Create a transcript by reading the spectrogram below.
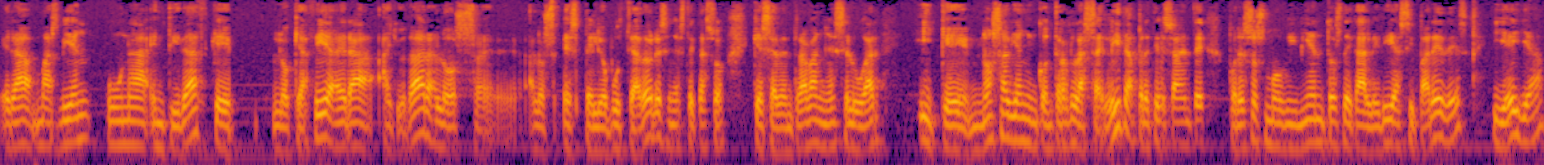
era más bien una entidad que lo que hacía era ayudar a los, eh, a los espeleobuceadores, en este caso, que se adentraban en ese lugar y que no sabían encontrar la salida precisamente por esos movimientos de galerías y paredes y ella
